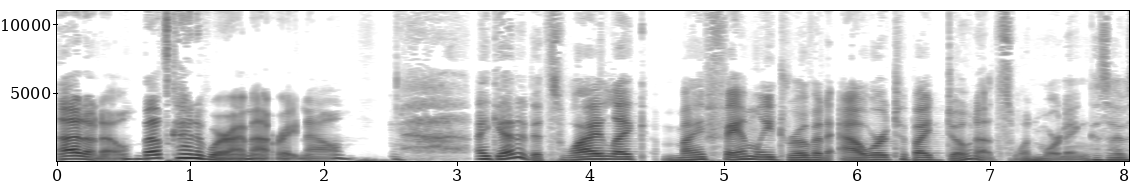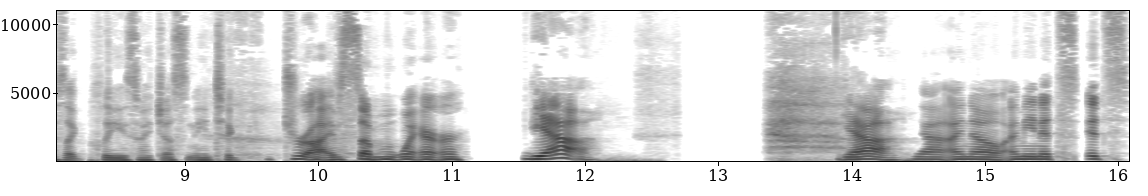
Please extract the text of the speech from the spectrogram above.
I don't know. That's kind of where I'm at right now. I get it. It's why, like, my family drove an hour to buy donuts one morning because I was like, please, I just need to drive somewhere. Yeah. Yeah. Yeah, I know. I mean, it's, it's,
